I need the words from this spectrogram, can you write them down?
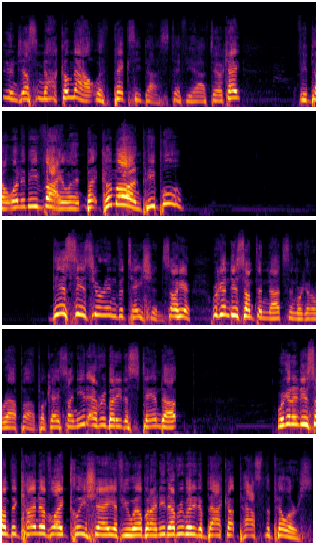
You can just knock them out with pixie dust if you have to, okay? If you don't want to be violent, but come on, people. This is your invitation. So, here, we're going to do something nuts and we're going to wrap up, okay? So, I need everybody to stand up. We're going to do something kind of like cliche, if you will, but I need everybody to back up past the pillars.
